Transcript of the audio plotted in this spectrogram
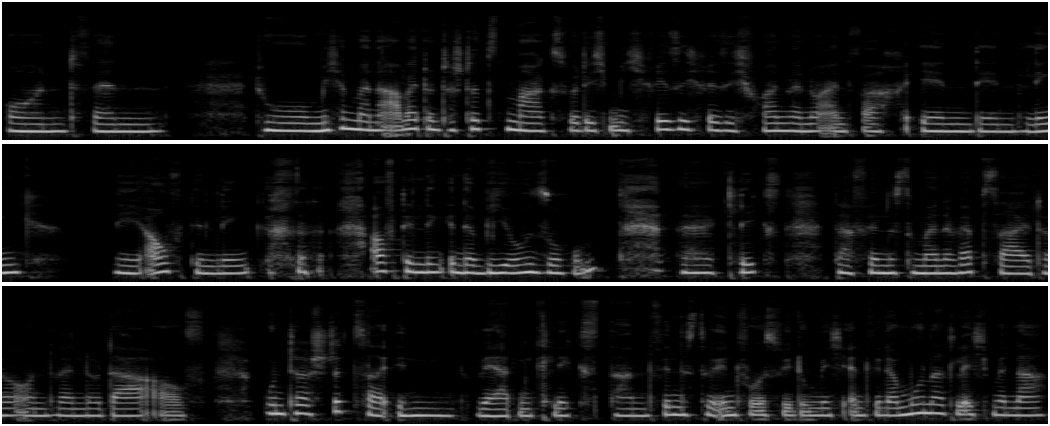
Und wenn du mich und meine Arbeit unterstützen magst, würde ich mich riesig, riesig freuen, wenn du einfach in den Link nee, auf den Link, auf den Link in der Bio so rum äh, klickst, da findest du meine Webseite und wenn du da auf UnterstützerInnen werden klickst, dann findest du Infos, wie du mich entweder monatlich mit einer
